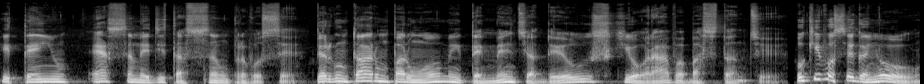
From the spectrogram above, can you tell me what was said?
e tenho essa meditação para você. Perguntaram para um homem temente a Deus que orava bastante: O que você ganhou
